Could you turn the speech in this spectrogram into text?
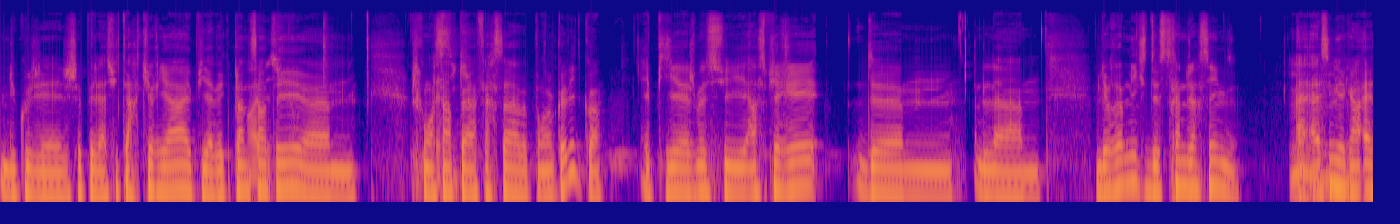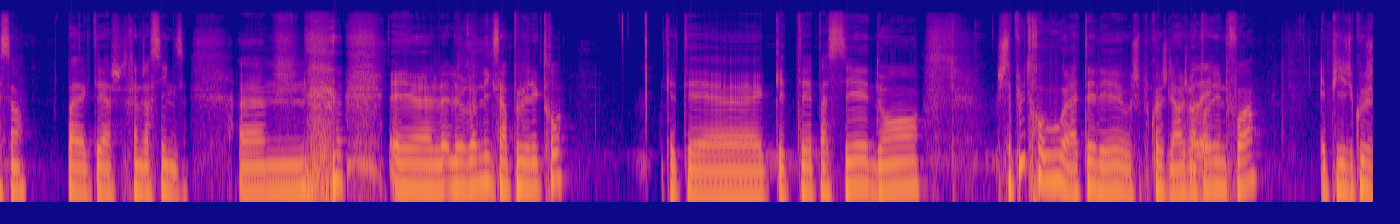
Du coup, j'ai chopé la suite Arturia et puis avec plein de Ouais, synthés, euh, je commençais un peu à faire ça pendant le Covid, quoi. Et puis, je me suis inspiré de la, le remix de Stranger Things. Things avec un S, hein, pas avec TH, Stranger Things. Et le, le remix un peu électro, qui était, euh, qui était passé dans. Je sais plus trop où, à la télé, ou je sais plus quoi, je l'ai Ouais. entendu une fois. Et puis du coup, je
